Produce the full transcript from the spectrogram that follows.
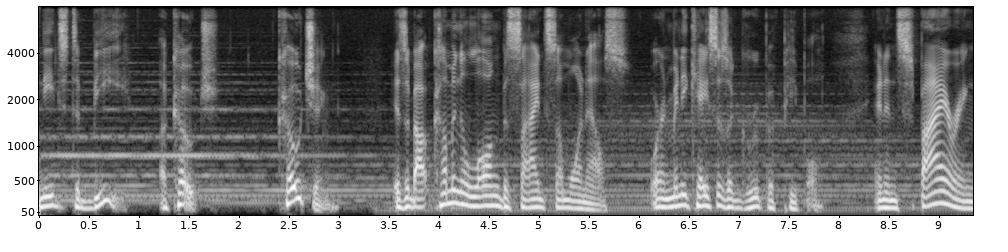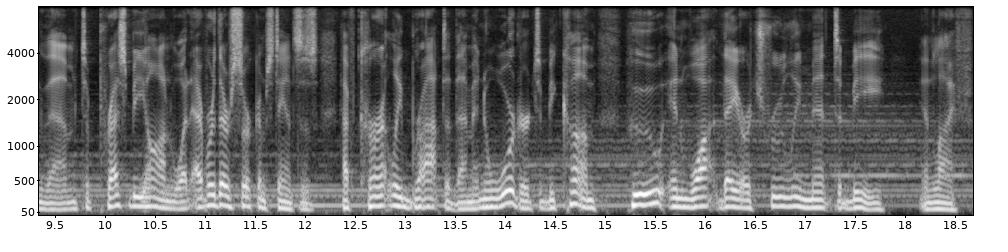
needs to be a coach. Coaching is about coming along beside someone else, or in many cases, a group of people, and inspiring them to press beyond whatever their circumstances have currently brought to them in order to become who and what they are truly meant to be in life.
